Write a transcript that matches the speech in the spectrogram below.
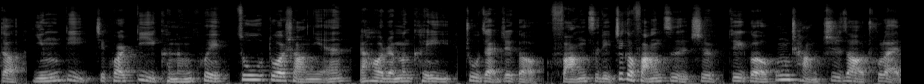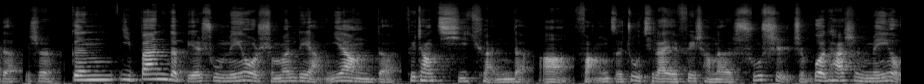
的营地，这块地可能会租多多少年，然后人们可以住在这个房子里。这个房子是这个工厂制造出来的，就是跟一般的别墅没有什么两样的，非常齐全的啊房子，住起来也非常的舒适。只不过它是没有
